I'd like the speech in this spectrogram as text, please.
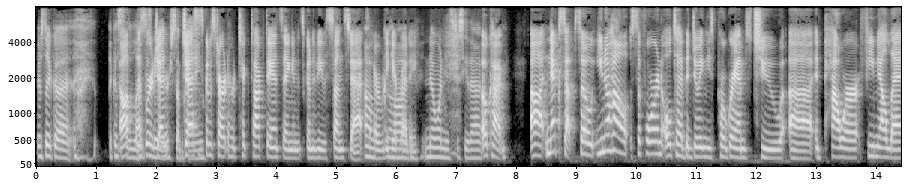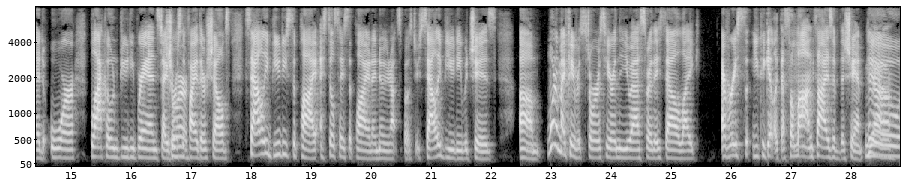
there's like a like a Oh, this is celebrity or something. Jess is going to start her TikTok dancing, and it's going to be with sun stats. Oh, Everybody get ready. No one needs to see that. Okay. Uh, next up, so you know how Sephora and Ulta have been doing these programs to uh, empower female-led or Black-owned beauty brands Sure. diversify their shelves. Sally Beauty Supply, I still say supply, and I know you're not supposed to. Sally Beauty, which is um, one of my favorite stores here in the U.S., where they sell like every you could get like the salon size of the shampoo Yeah,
